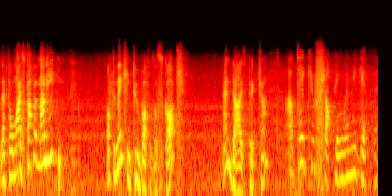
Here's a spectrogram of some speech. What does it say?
Left all my stuff at Nuneaton. Not to mention two bottles of scotch. And Di's picture. I'll take you shopping when we get there.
